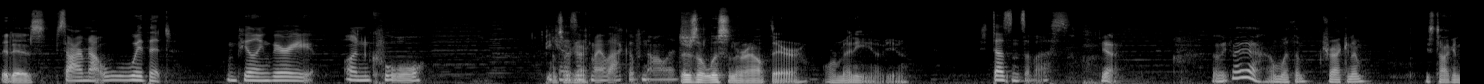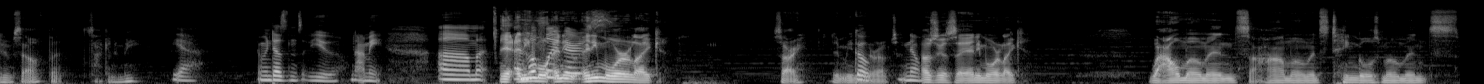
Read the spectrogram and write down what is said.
it is. Sorry, I'm not with it. I'm feeling very uncool because okay. of my lack of knowledge. There's a listener out there, or many of you. dozens of us. Yeah. I'm like, oh yeah, I'm with him, tracking him. He's talking to himself, but he's talking to me. Yeah. I mean, dozens of you, not me. Um, Yeah. Any more? Any, any more like? Sorry, didn't mean Go. to interrupt. No. I was gonna say any more like wow moments, aha moments, tingles moments.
